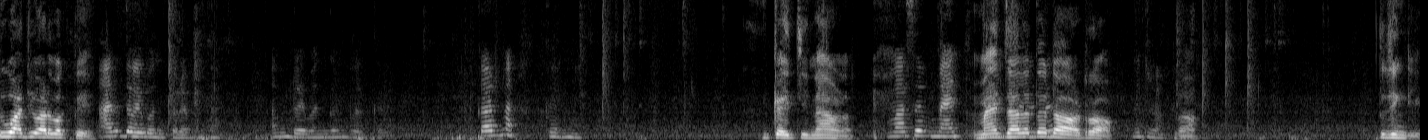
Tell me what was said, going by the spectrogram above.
तू माझी वाट बघते. अरे बंद करूया कर ना कर ना. कैची नाही होणार. मग असं मॅच मॅच झालं तर ड्रॉ ड्रॉ ड्रॉ तू जिंकली.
